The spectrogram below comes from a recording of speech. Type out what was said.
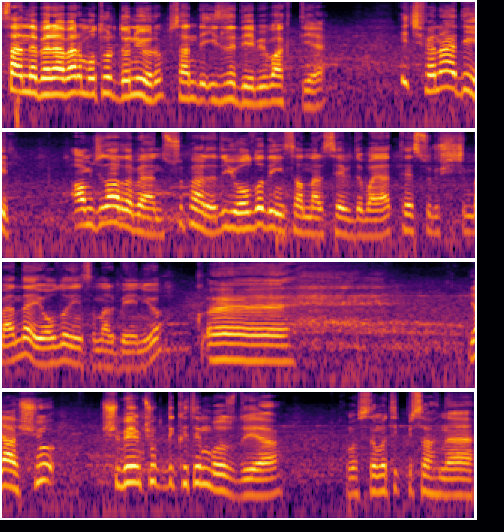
Senle beraber motor dönüyorum. Sen de izle diye bir bak diye. Hiç fena değil. Amcalar da beğendi. Süper dedi. Yolda da insanlar sevdi bayağı. Test sürüş için bende ya yolda da insanlar beğeniyor. Eee... Ya şu şu benim çok dikkatimi bozdu ya. Ama sinematik bir sahne.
